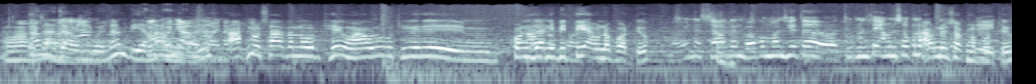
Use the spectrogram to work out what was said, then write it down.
भएन साँझ आउनु भएन बिहान आफ्नो साधनहरू थिए उहाँहरू उठेखेरि फोन जाने बित्तिकै आउन पर्थ्यो होइन साधन भएको मान्छे त तुरुन्तै आउनु सक्नु आउनु सक्नु पर्थ्यो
